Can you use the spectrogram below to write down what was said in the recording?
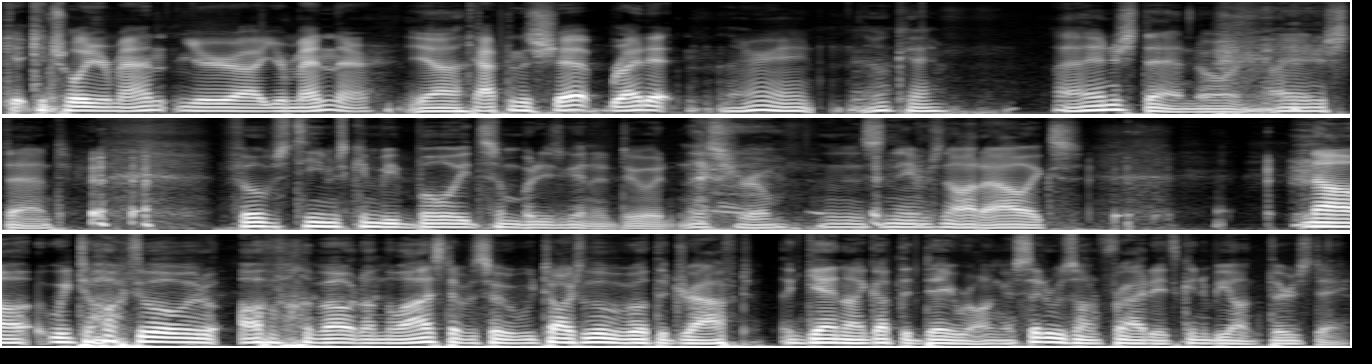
get control of your man, your uh, your men there. Yeah. Captain the ship, write it. All right. Yeah. Okay. I understand, Owen. I understand. Phillips teams can be bullied. Somebody's gonna do it in this room. His name's not Alex. Now we talked a little bit of, about on the last episode. We talked a little bit about the draft. Again, I got the day wrong. I said it was on Friday. It's gonna be on Thursday.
